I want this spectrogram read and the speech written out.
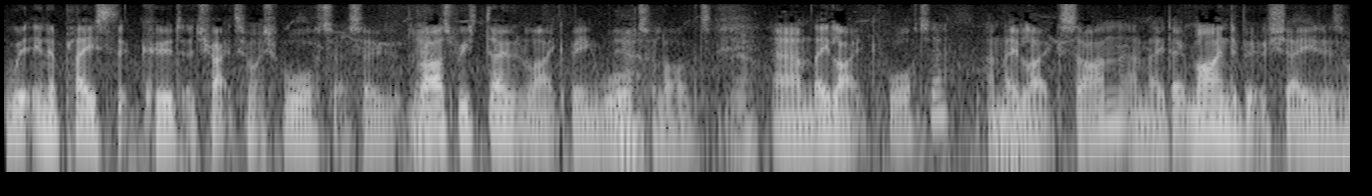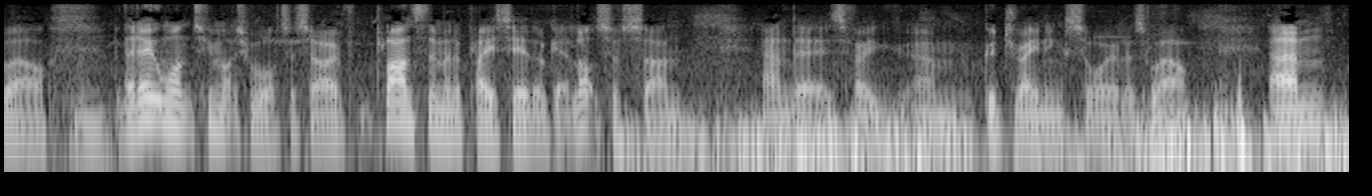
in a place that could attract too much water. So Yeah. raspberries don't like being waterlogged. Yeah. Um, they like water and they like sun and they don't mind a bit of shade as well. Mm. But they don't want too much water. So I've planted them in a place here that'll get lots of sun and uh, it's very um, good draining soil as well. Um,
